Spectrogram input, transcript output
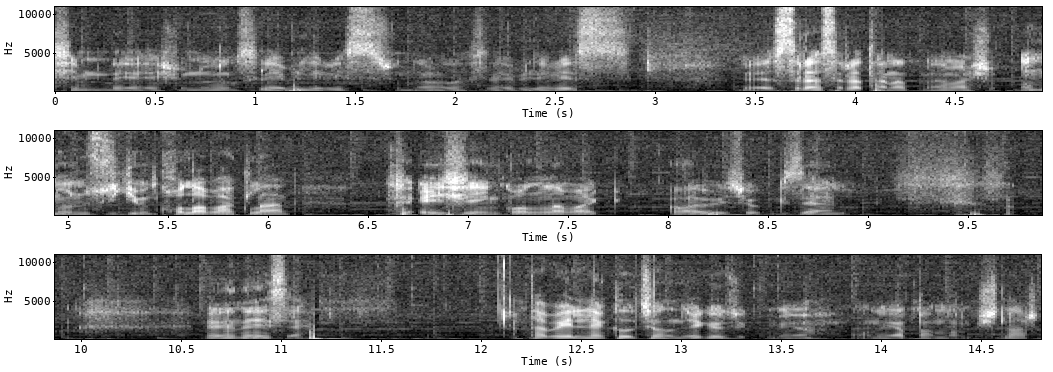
Şimdi şunu silebiliriz. Şunları da silebiliriz. Ee, sıra sıra tanıtmaya başla. Onun gibi kola bak lan. Eşeğin koluna bak. Abi çok güzel. ee, neyse. Tabi eline kılıç alınca gözükmüyor. Onu yapamamışlar.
